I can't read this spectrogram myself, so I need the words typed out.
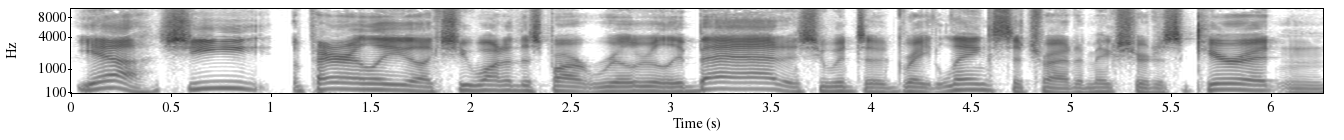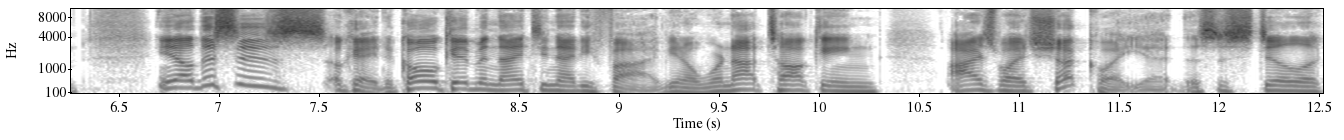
Yeah, she apparently like she wanted this part really, really bad, and she went to great lengths to try to make sure to secure it. And you know, this is okay. Nicole Kidman, 1995. You know, we're not talking Eyes Wide Shut quite yet. This is still a,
